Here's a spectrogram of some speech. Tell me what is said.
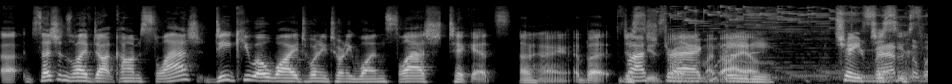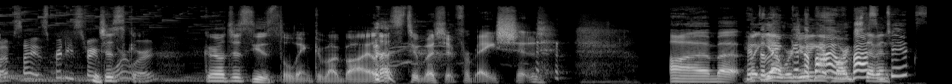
uh sessionslive.com slash DQOY 2021 slash tickets. Okay. But just Flash use drag the link in my bio. 80. Chase. Just use- at the website is pretty Just- straightforward. Girl, just use the link in my bio. That's too much information. Um Hit but yeah, we're doing it bio March and buy some 7th.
